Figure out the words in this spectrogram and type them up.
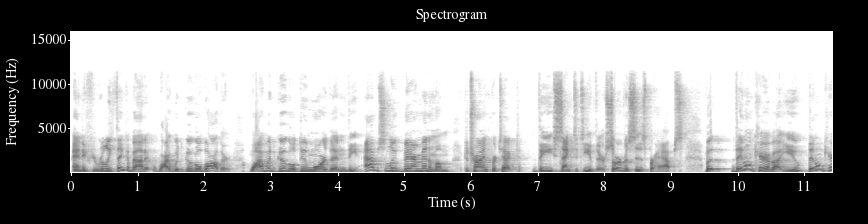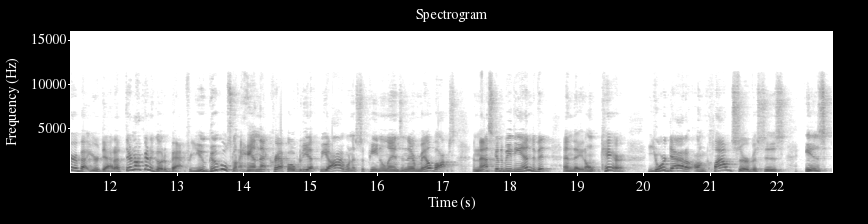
And if you really think about it, why would Google bother? Why would Google do more than the absolute bare minimum to try and protect the sanctity of their services, perhaps? But they don't care about you. They don't care about your data. They're not going to go to bat for you. Google's going to hand that crap over to the FBI when a subpoena lands in their mailbox, and that's going to be the end of it, and they don't care. Your data on cloud services is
